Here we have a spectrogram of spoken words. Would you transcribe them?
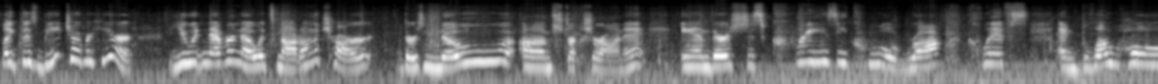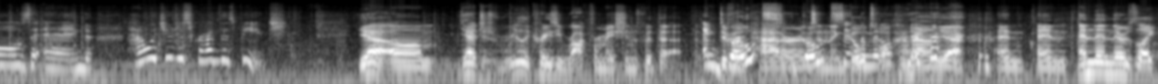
Like this beach over here. You would never know it's not on the chart. There's no um, structure on it, and there's just crazy cool rock cliffs and blowholes. And how would you describe this beach? Yeah, um, yeah, just really crazy rock formations with the And different goats? patterns, and then Goats the walking around. Yeah, and and and then there's like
